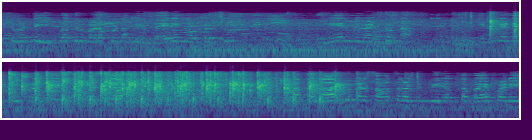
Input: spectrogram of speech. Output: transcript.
ఎటువంటి ఇబ్బందులు పడకుండా మీరు ధైర్యంగా ఉండొచ్చు. నేను మీ వెంటున్నా. ఎందుకంటే మీ ప్రతి సమస్య గత నాలుగున్నర సంవత్సరాలు మీరు ఎంత భయపడి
